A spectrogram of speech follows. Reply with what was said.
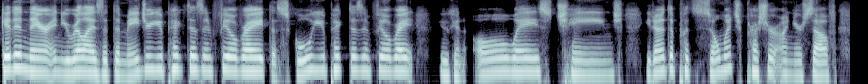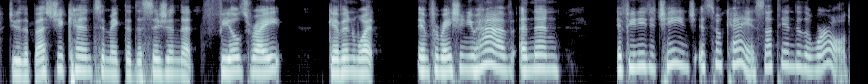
get in there and you realize that the major you pick doesn't feel right the school you pick doesn't feel right you can always change. You don't have to put so much pressure on yourself. Do the best you can to make the decision that feels right given what information you have and then if you need to change it's okay. It's not the end of the world.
